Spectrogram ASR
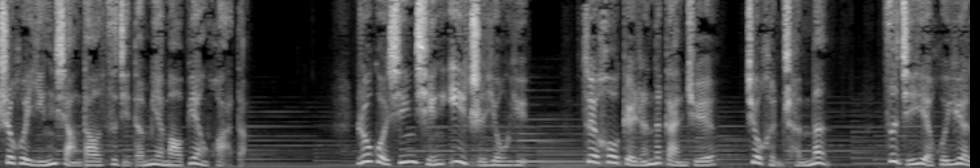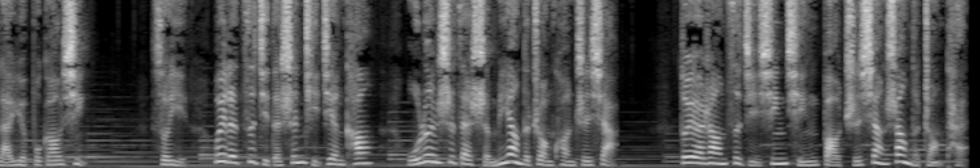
是会影响到自己的面貌变化的。如果心情一直忧郁，最后给人的感觉就很沉闷。自己也会越来越不高兴，所以为了自己的身体健康，无论是在什么样的状况之下，都要让自己心情保持向上的状态。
